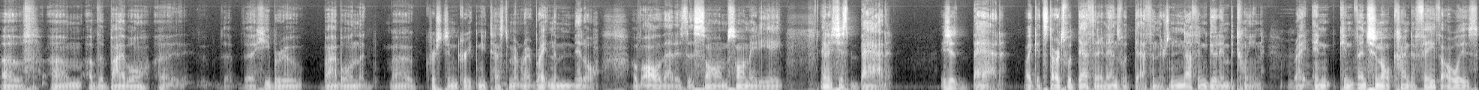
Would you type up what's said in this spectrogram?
of um, of the Bible, uh, the, the Hebrew Bible and the uh, Christian Greek New Testament. Right, right in the middle of all of that is this psalm, Psalm 88, and it's just bad. It's just bad. Like it starts with death and it ends with death, and there's nothing good in between, right? And conventional kind of faith always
